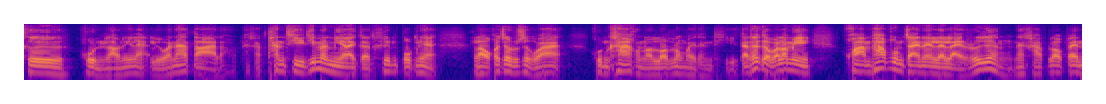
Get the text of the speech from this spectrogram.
คือหุ่นเรานี่แหละ หรือว่าหน้าตาเรานะครับทันทีที่มันมีอะไรเกิดขึ้นปุ๊บเนี่ย เราก็จะรู้สึกว่าคุณค่าของเราลดลงไปทันที แต่ถ้าเกิดว่าเรามีความภาคภูมิใจในหลาย ๆ เรื่องนะครับ เราเป็น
